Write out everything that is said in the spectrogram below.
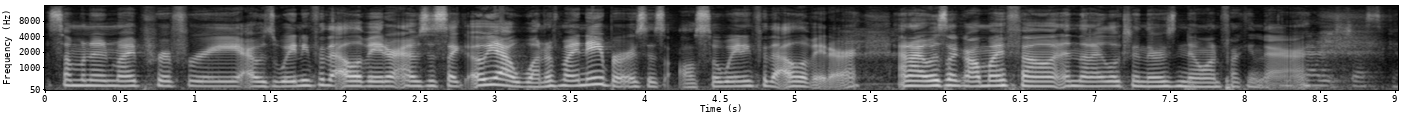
someone in my periphery. I was waiting for the elevator. I was just like, oh, yeah, one of my neighbors is also waiting for the elevator. And I was like on my phone. And then I looked and there was no one fucking there. God, it's Jessica.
